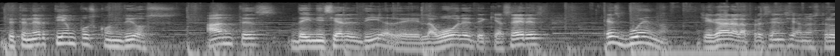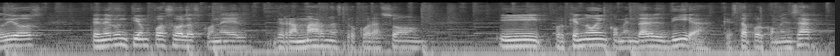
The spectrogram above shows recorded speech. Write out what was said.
de tener tiempos con Dios antes de iniciar el día, de labores, de quehaceres. Es bueno llegar a la presencia de nuestro Dios, tener un tiempo a solas con Él, derramar nuestro corazón y, ¿por qué no, encomendar el día que está por comenzar?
